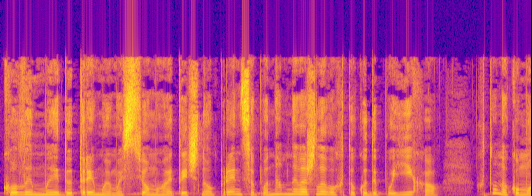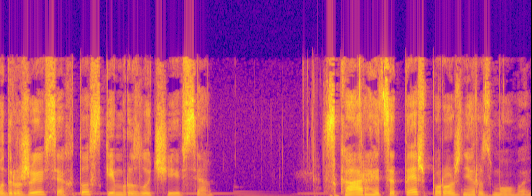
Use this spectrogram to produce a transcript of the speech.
Коли ми дотримуємось сьомого етичного принципу, нам не важливо, хто куди поїхав, хто на кому одружився, хто з ким розлучився. Скарги це теж порожні розмови.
